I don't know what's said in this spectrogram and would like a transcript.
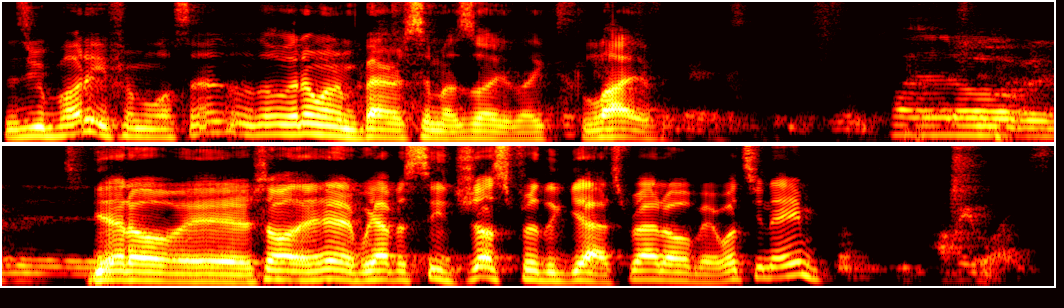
This is your buddy from Los Angeles. We don't want to embarrass him as like live. Get over here. Get over here. So here, we have a seat just for the guests, right over here. What's your name? Avi Weiss.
